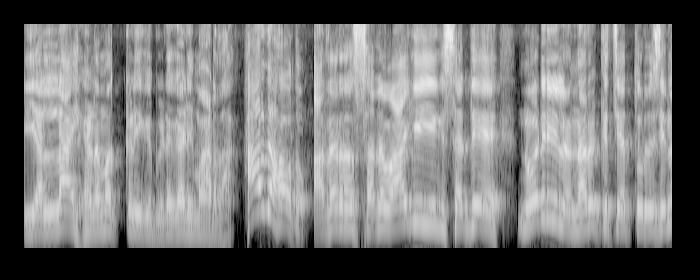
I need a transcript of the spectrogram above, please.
ಎಲ್ಲ ಹೆಣ್ಮಕ್ಕಳಿಗೆ ಬಿಡುಗಡೆ ಮಾಡ್ದ. ಹೌದು ಹೌದು. ಅದರ ಸಲುವಾಗಿ ಈಗ ಸದ್ಯ ನೋಡ್ರಿ ಇಲ್ಲ ನರಕ ಚತುರ್ದಶಿನ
